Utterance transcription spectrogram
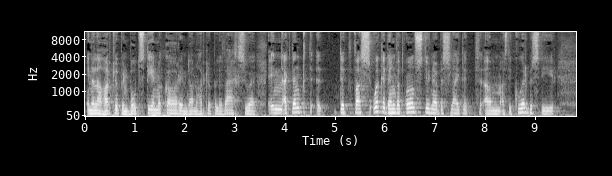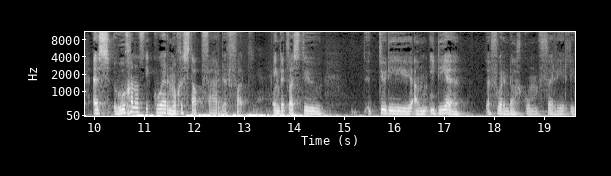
en hulle hardloop en bots teen mekaar en dan hardloop hulle weg so en ek dink dit was ook 'n ding wat ons toe nou besluit het um as die koorbestuur is hoe gaan ons die koor nog 'n stap verder vat. En dit was toe toe die um idee vorendag kom vir hierdie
